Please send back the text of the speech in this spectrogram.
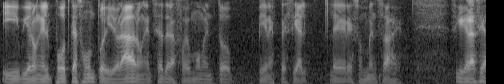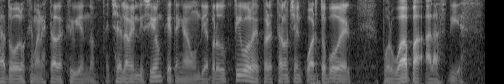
y vieron el podcast juntos y lloraron, etcétera. Fue un momento bien especial leer esos mensajes. Así que gracias a todos los que me han estado escribiendo. Echen la bendición, que tengan un día productivo. Los espero esta noche en Cuarto Poder por Guapa a las 10.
